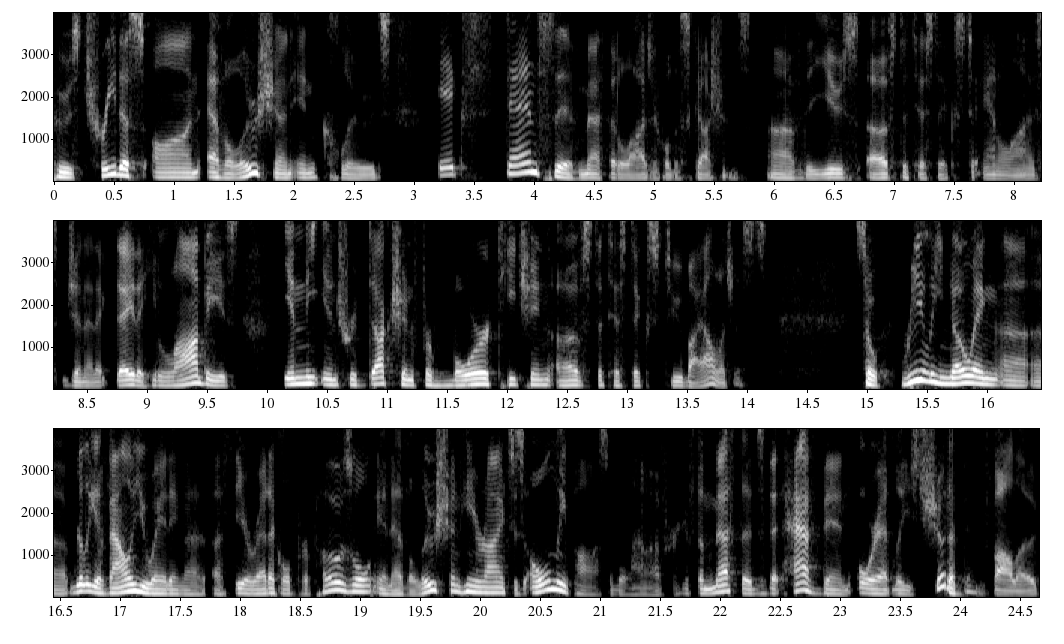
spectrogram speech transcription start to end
whose treatise on evolution includes extensive methodological discussions of the use of statistics to analyze genetic data. He lobbies in the introduction for more teaching of statistics to biologists. So really knowing, uh, uh, really evaluating a, a, theoretical proposal in evolution, he writes, is only possible, however, if the methods that have been, or at least should have been followed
